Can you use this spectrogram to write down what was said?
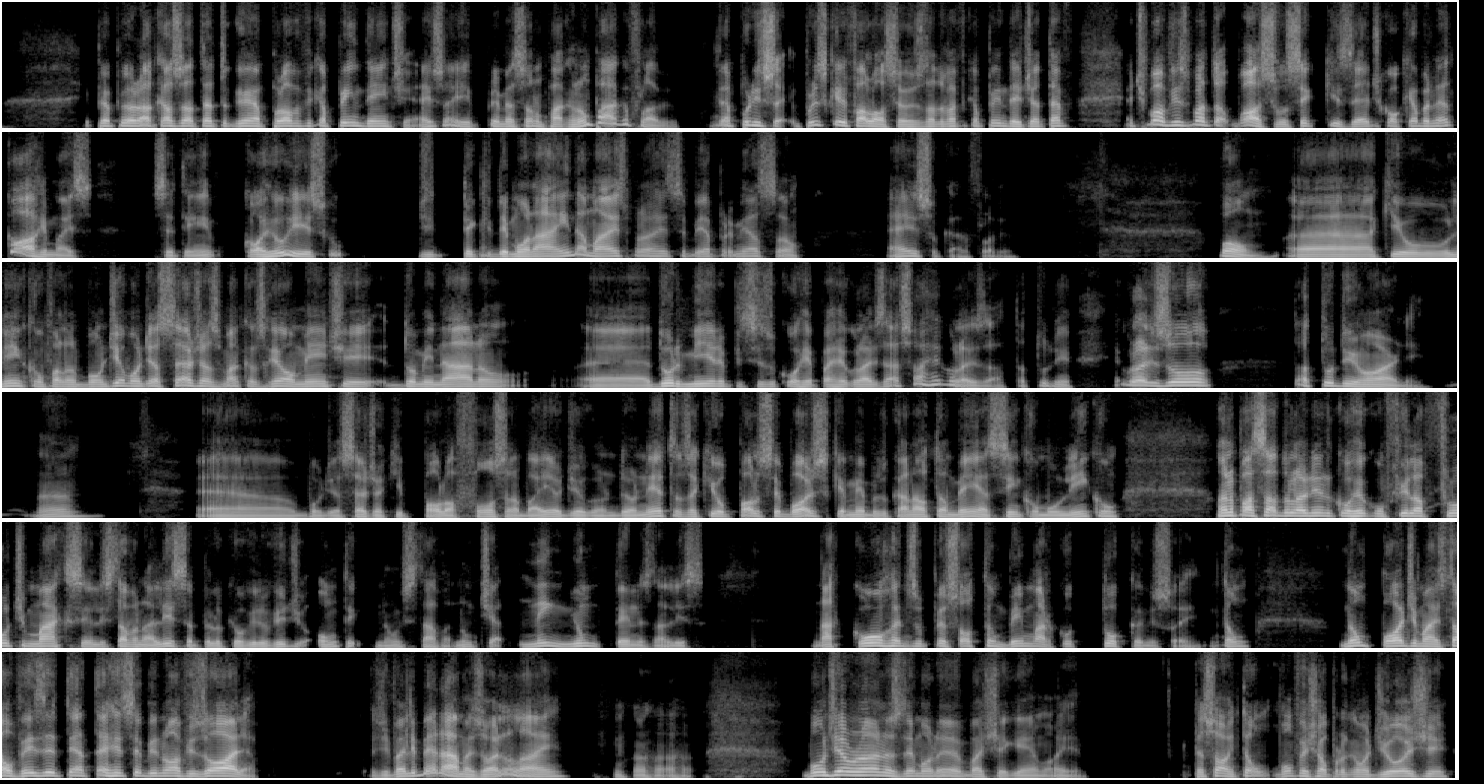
E para piorar, caso o atleta ganhe a prova, fica pendente. É isso aí. Premiação não paga. Não paga, Flávio. É por isso, é por isso que ele falou: ó, seu resultado vai ficar pendente. Até, é tipo aviso para. Ó, se você quiser, de qualquer maneira, corre, mas você tem, corre o risco de ter que demorar ainda mais para receber a premiação. É isso, cara, Flávio. Bom, uh, aqui o Lincoln falando: bom dia, bom dia, Sérgio. As marcas realmente dominaram. É, dormir, preciso correr para regularizar. É só regularizar, tá tudo em... Regularizou, tá tudo em ordem. Né? É, bom dia, Sérgio. Aqui, Paulo Afonso, na Bahia, o Diego Deonetas. Aqui, o Paulo Ceborges, que é membro do canal também, assim como o Lincoln. Ano passado, o Laurino correu com fila Float Max. Ele estava na lista, pelo que eu vi no vídeo. Ontem, não estava. Não tinha nenhum tênis na lista. Na Conrads, o pessoal também marcou toca nisso aí. Então, não pode mais. Talvez ele tenha até recebido um aviso. Olha, a gente vai liberar, mas olha lá, hein? Bom dia, runners. Demorei, mas cheguei. Aí. Pessoal, então, vamos fechar o programa de hoje.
